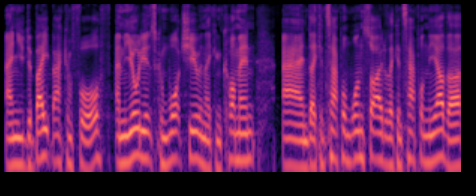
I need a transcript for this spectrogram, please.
and you debate back and forth, and the audience can watch you and they can comment, and they can tap on one side or they can tap on the other,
